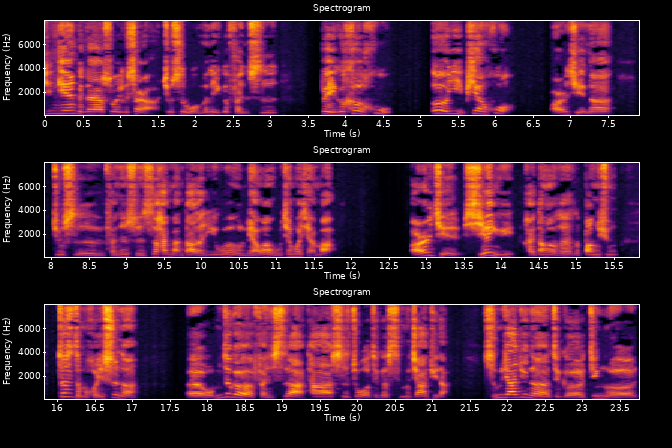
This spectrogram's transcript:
今天跟大家说一个事儿啊，就是我们的一个粉丝被一个客户恶意骗货，而且呢，就是反正损失还蛮大的，一共两万五千块钱吧。而且闲鱼还当了他的帮凶，这是怎么回事呢？呃，我们这个粉丝啊，他是做这个实木家具的，实木家具呢，这个金额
